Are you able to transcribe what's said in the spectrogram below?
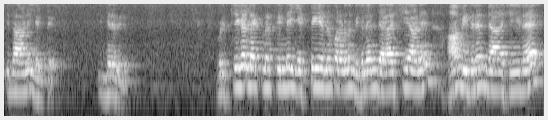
ഇതാണ് എട്ട്. ഇങ്ങനെ വരും. വൃശ്ചിക ലഗ്നത്തിന്റെ എട്ട് എന്ന് പറയുന്നത് മിഥുനൻ രാശിയാണ്. ആ മിഥുനൻ രാശിയുടെ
